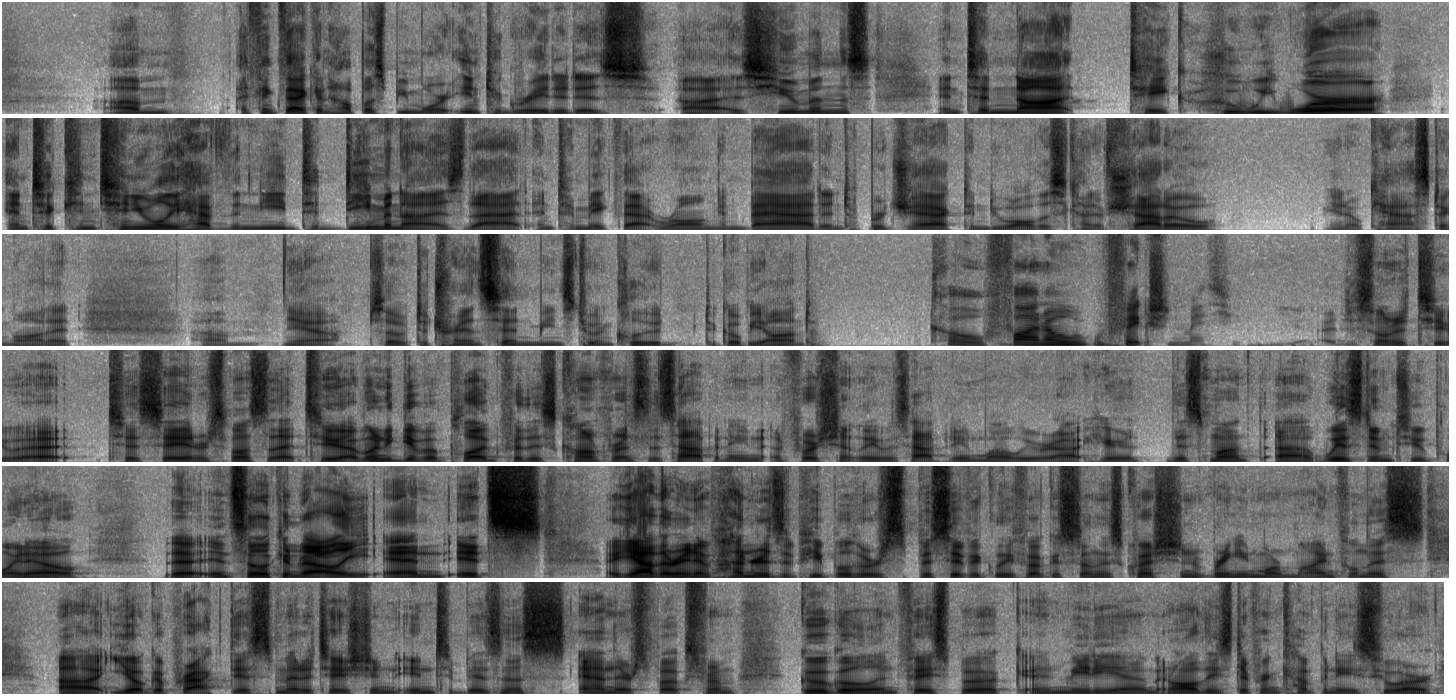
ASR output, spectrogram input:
Um, I think that can help us be more integrated as, uh, as humans and to not take who we were and to continually have the need to demonize that and to make that wrong and bad and to project and do all this kind of shadow you know, casting on it. Um, yeah, so to transcend means to include, to go beyond. Cool. Final reflection, Matthew. I just wanted to uh, to say in response to that too. I want to give a plug for this conference that's happening. Unfortunately, it was happening while we were out here this month. Uh, Wisdom 2.0 in Silicon Valley, and it's a gathering of hundreds of people who are specifically focused on this question of bringing more mindfulness, uh, yoga practice, meditation into business. And there's folks from Google and Facebook and Medium and all these different companies who are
